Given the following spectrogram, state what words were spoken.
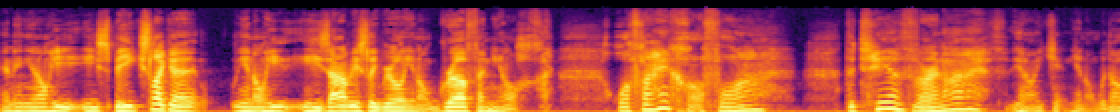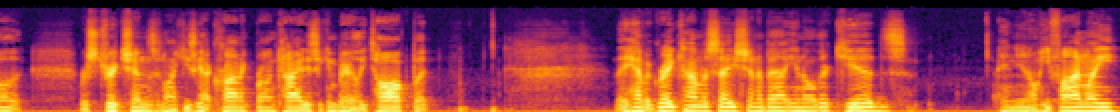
And, you know, he, he speaks like a, you know, he, he's obviously real, you know, gruff and, you know, well, thank God for the teeth very nice. You know, he can't, you know, with all the restrictions and like he's got chronic bronchitis, he can barely talk, but they have a great conversation about, you know, their kids. And, you know, he finally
